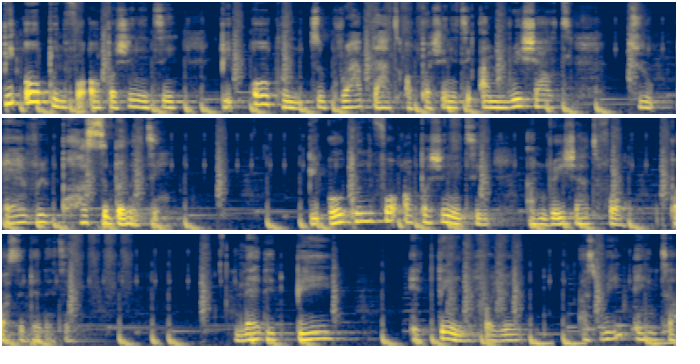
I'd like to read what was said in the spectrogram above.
Be open for opportunity. Be open to grab that opportunity and reach out to every possibility. Be open for opportunity and reach out for possibility. Let it be a thing for you as we enter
